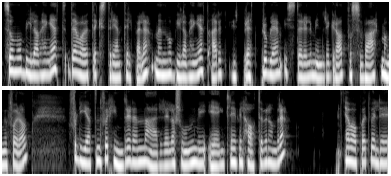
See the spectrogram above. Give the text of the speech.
Så mobilavhengighet, det var et ekstremt tilfelle, men mobilavhengighet er et utbredt problem i større eller mindre grad for svært mange forhold, fordi at den forhindrer den nære relasjonen vi egentlig vil ha til hverandre. Jeg var på et veldig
